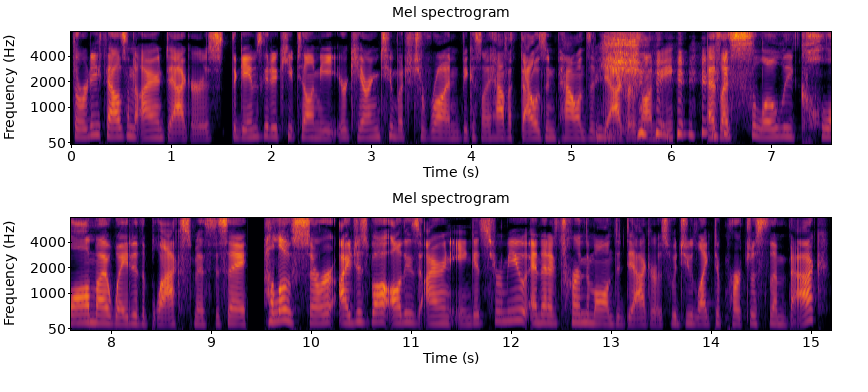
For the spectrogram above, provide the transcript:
30,000 iron daggers. The game's gonna keep telling me you're carrying too much to run because I have a thousand pounds of daggers on me. As I slowly claw my way to the blacksmith to say, Hello, sir, I just bought all these iron ingots from you, and then I've turned them all into daggers. Would you like to purchase them back?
